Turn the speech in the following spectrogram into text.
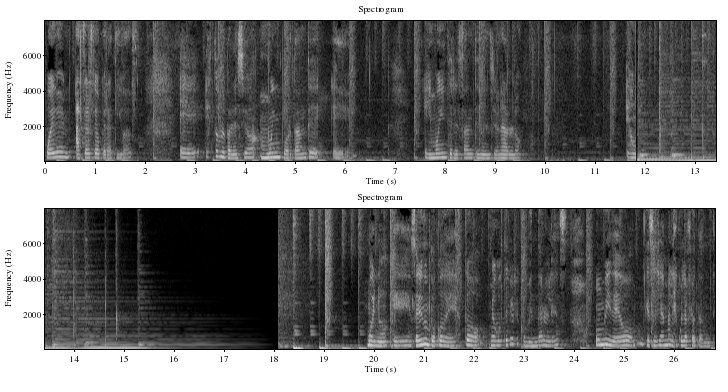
pueden hacerse operativas. Eh, esto me pareció muy importante eh, y muy interesante mencionarlo. Bueno, eh, saliendo un poco de esto, me gustaría recomendarles un video que se llama La Escuela Flotante.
